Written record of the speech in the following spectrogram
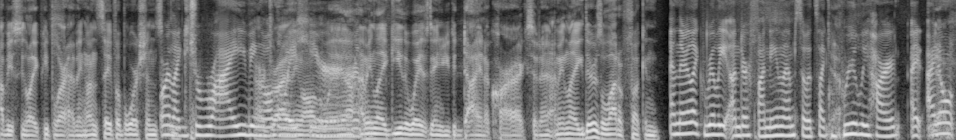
Obviously, like people are having unsafe abortions or like driving or all driving the way all here. the way I mean, like either way is dangerous. You could die in a car accident. I mean, like there's a lot of fucking and they're like really underfunding them, so it's like Yeah. really hard. I, I Yeah. don't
